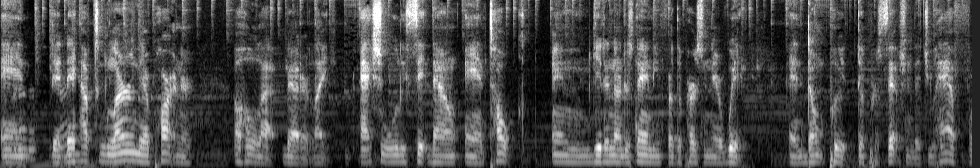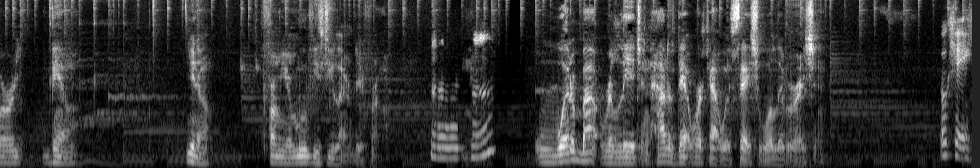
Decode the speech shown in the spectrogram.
And mm-hmm. that they have to learn their partner a whole lot better. Like actually sit down and talk and get an understanding for the person they're with. And don't put the perception that you have for them, you know, from your movies you learned it from. Mm-hmm. What about religion? How does that work out with sexual liberation? Okay.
